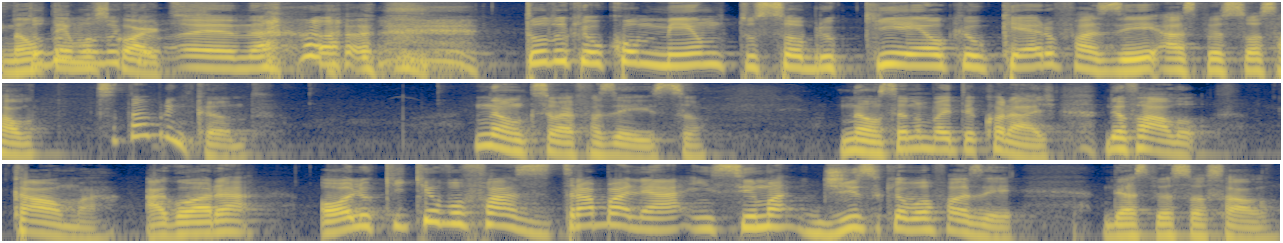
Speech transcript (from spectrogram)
Não temos que eu- cortes. é, não. Tudo que eu comento sobre o que é o que eu quero fazer, as pessoas falam: Você tá brincando? Não que você vai fazer isso. Não, você não vai ter coragem. Eu falo, calma, agora olha o que, que eu vou fazer, trabalhar em cima disso que eu vou fazer. Daí as pessoas falam,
